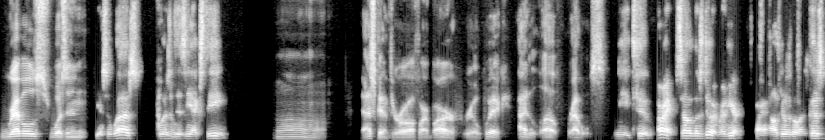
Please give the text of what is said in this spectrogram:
Rebels wasn't. Yes, it was. It was Oh. Disney XD. Oh. That's going to throw off our bar real quick. I love Rebels. Me too. All right, so let's do it right here. All right, I'll do it because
